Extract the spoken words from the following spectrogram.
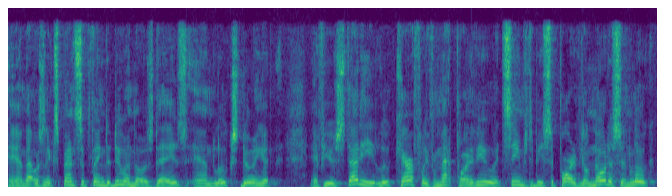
And that was an expensive thing to do in those days, and Luke's doing it. If you study Luke carefully from that point of view, it seems to be supportive. You'll notice in Luke,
